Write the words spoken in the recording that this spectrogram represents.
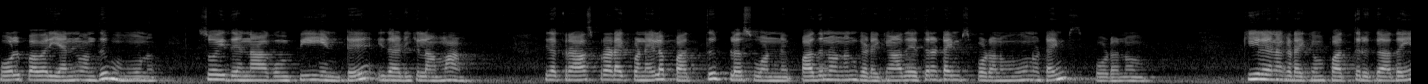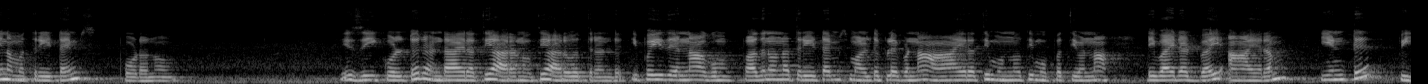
ஹோல் பவர் என் வந்து மூணு. ஸோ இது என்ன ஆகும்? பி இன்ட்டு இதை அடிக்கலாமா? இதை கிராஸ் ப்ராடக்ட் பண்ணையில் பத்து ப்ளஸ் ஒன்று பதினொன்றுன்னு கிடைக்கும். அதை எத்தனை டைம்ஸ் போடணும்? மூணு டைம்ஸ் போடணும். கீழே என்ன கிடைக்கும்? பத்து இருக்குது அதையும் நம்ம த்ரீ டைம்ஸ் போடணும். இஸ் ஈக்குவல் டு ரெண்டாயிரத்தி அறநூற்றி அறுபத்தி ரெண்டு இப்போ இது என்ன ஆகும்? பதினொன்று த்ரீ டைம்ஸ் மல்டிப்ளை பண்ணால் ஆயிரத்தி முந்நூற்றி முப்பத்தி ஒன்றா டிவைடட் பை ஆயிரம் இன்ட்டு பி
